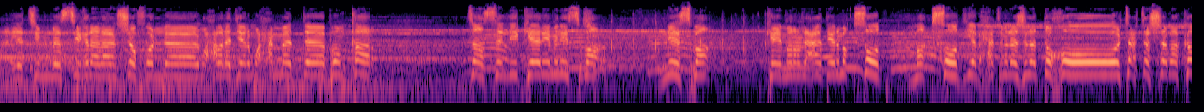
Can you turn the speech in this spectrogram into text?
هل يتم استغلالها نشوفوا المحاولة ديال محمد بومقار تصل لكريم نسبة. نسبة. كيمر العادي المقصود. مقصود يبحث من أجل الدخول تحت الشبكة.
